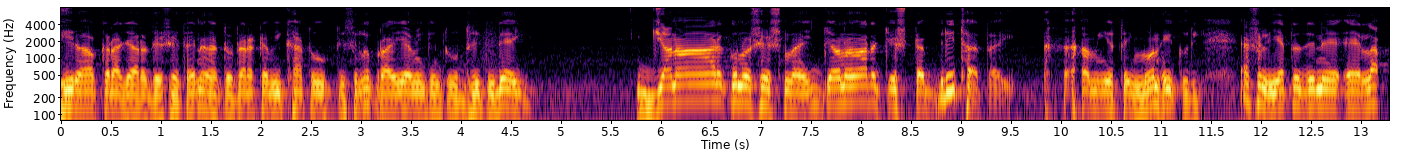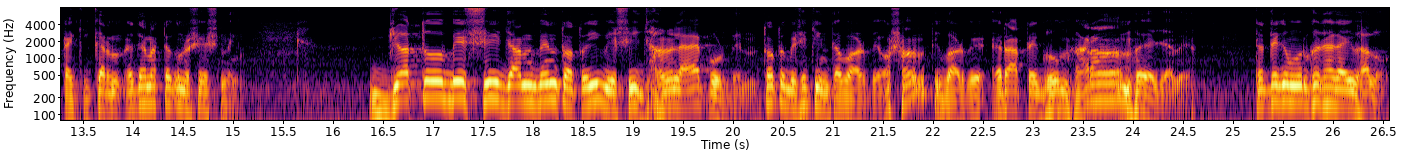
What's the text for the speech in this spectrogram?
হীরক রাজার দেশে, তাই না? তো তার একটা বিখ্যাত উক্তি ছিল প্রায় আমি কিন্তু উদ্ধৃতি দেই। জানার কোনো শেষ নাই, জানার চেষ্টা বৃথা তাই। আমি এটাই মনে করি। আসলে এত জেনে লাভটা কি? কারণ, জানার তো কোনো শেষ নাই। যত বেশি জানবেন, ততই বেশি ঝামেলায় পড়বেন। তত বেশি চিন্তা বাড়বে, অশান্তি বাড়বে, রাতে ঘুম হারাম হয়ে যাবে। তার থেকে মূর্খ থাকাই ভালো।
